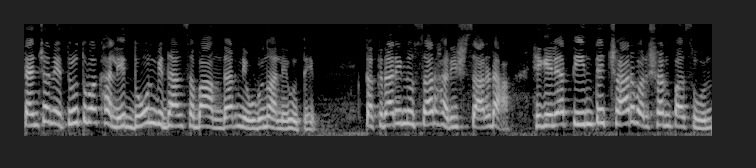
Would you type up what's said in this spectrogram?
त्यांच्या नेतृत्वाखाली दोन विधानसभा आमदार निवडून आले होते. तक्रारीनुसार हरीश सारडा हे गेल्या तीन ते चार वर्षांपासून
